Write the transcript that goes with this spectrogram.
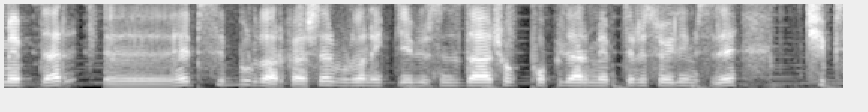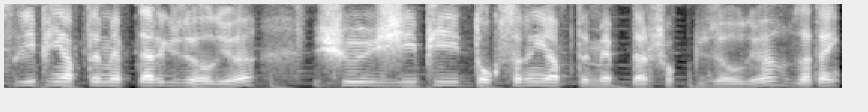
mapler e, hepsi burada arkadaşlar. Buradan ekleyebilirsiniz. Daha çok popüler mapleri söyleyeyim size. Chip Sleep'in yaptığı mapler güzel oluyor. Şu GP90'ın yaptığı mapler çok güzel oluyor. Zaten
